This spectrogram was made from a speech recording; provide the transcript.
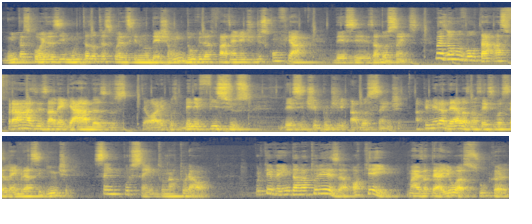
muitas coisas e muitas outras coisas que nos deixam em dúvida fazem a gente desconfiar desses adoçantes. Mas vamos voltar às frases alegadas dos teóricos benefícios desse tipo de adoçante. A primeira delas, não sei se você lembra, é a seguinte: 100% natural. porque vem da natureza, ok, mas até aí o açúcar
